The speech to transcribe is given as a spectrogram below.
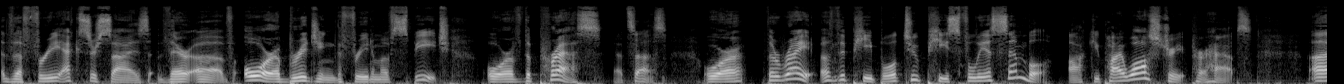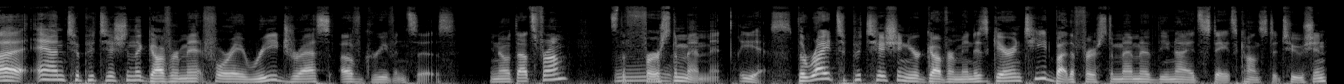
the free exercise thereof or abridging the freedom of speech or of the press that's us or the right of the people to peacefully assemble occupy wall street perhaps uh, and to petition the government for a redress of grievances. You know what that's from it's the first amendment Yes. the right to petition your government is guaranteed by the First Amendment of the United States Constitution.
